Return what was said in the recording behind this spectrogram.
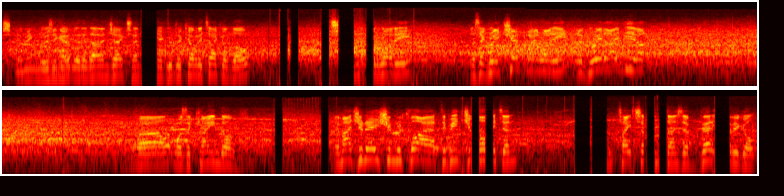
Skimming, losing out there to Darren Jackson. A good recovery tackle though. Roddie. That's a great chip by Roddie. A great idea. Well, it was a kind of imagination required to beat Joe Leighton. Tight circumstances, a very difficult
